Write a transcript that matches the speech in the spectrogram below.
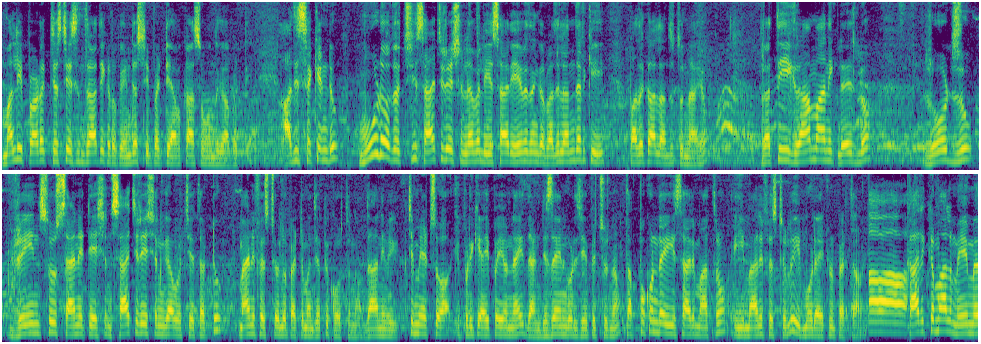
మళ్ళీ ప్రోడక్ట్ టెస్ట్ చేసిన తర్వాత ఇక్కడ ఒక ఇండస్ట్రీ పెట్టే అవకాశం ఉంది కాబట్టి. అది సెకండ్ మూడోది వచ్చి సాచురేషన్ లెవెల్ ఈసారి ఏ విధంగా ప్రజలందరికీ పథకాలు అందుతున్నాయో. ప్రతి గ్రామానికి విలేజ్లో రోడ్స్ డ్రైన్స్ శానిటేషన్ సాచురేషన్గా వచ్చేటట్టు మేనిఫెస్టోలో పెట్టమని చెప్పి కోరుతున్నాం. దాని ఎస్టిమేట్స్ ఇప్పటికే అయిపోయి ఉన్నాయి. దాని డిజైన్ కూడా చేపించున్నాం. తప్పకుండా ఈసారి మాత్రం ఈ మేనిఫెస్టోలో ఈ మూడు ఐటమ్లు పెడతాం. ఆ కార్యక్రమాలు మేము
